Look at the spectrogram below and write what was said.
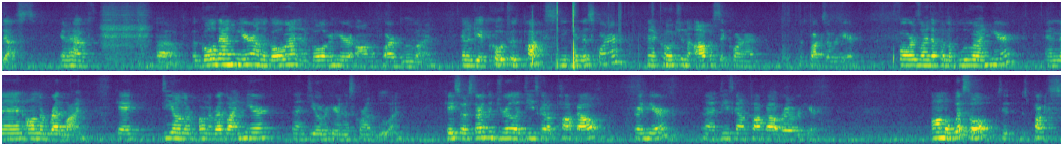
dust. Gonna have um, a goal down here on the goal line and a goal over here on the far blue line. It's Gonna be a coach with pucks in, in this corner and a coach in the opposite corner with pucks over here. Forwards lined up on the blue line here and then on the red line. Okay, D on the on the red line here and then D over here in this corner of the blue line. Okay, so to start the drill, a D's gonna pop out right here and then a D's gonna pop out right over here. On the whistle, there's pucks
